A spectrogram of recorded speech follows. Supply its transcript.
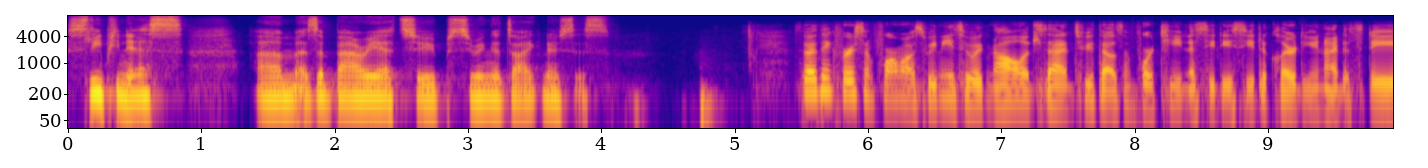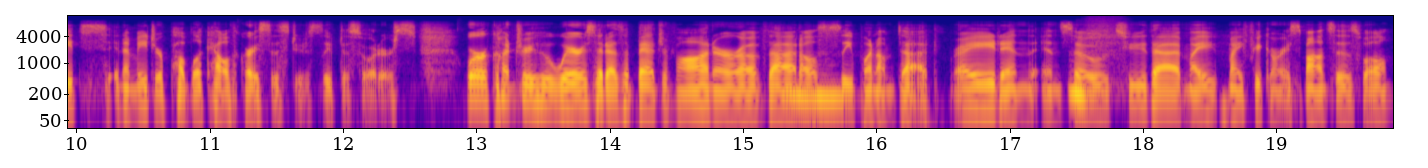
sleepiness um, as a barrier to pursuing a diagnosis? So I think first and foremost, we need to acknowledge that in 2014, the CDC declared the United States in a major public health crisis due to sleep disorders. We're a country who wears it as a badge of honor of that mm-hmm. I'll sleep when I'm dead, right? And and so to that, my my frequent response is, well,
